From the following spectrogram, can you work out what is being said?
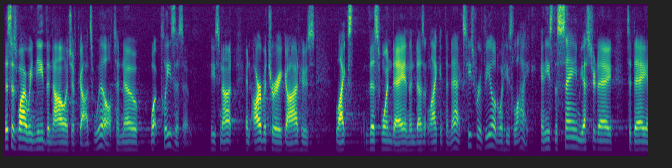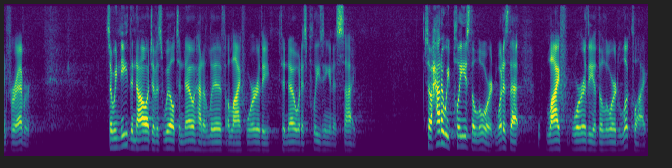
This is why we need the knowledge of God's will to know what pleases Him. He's not an arbitrary God who's likes this one day and then doesn't like it the next. He's revealed what He's like, and He's the same yesterday, today, and forever. So we need the knowledge of His will to know how to live a life worthy, to know what is pleasing in His sight. So, how do we please the Lord? What does that life worthy of the Lord look like?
